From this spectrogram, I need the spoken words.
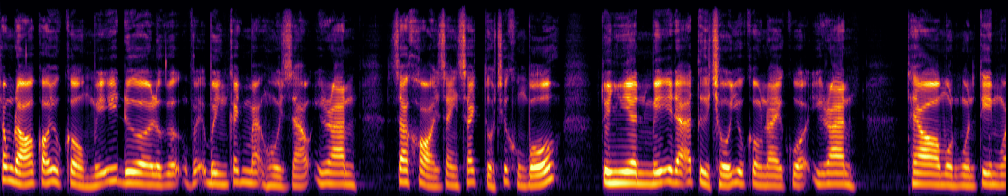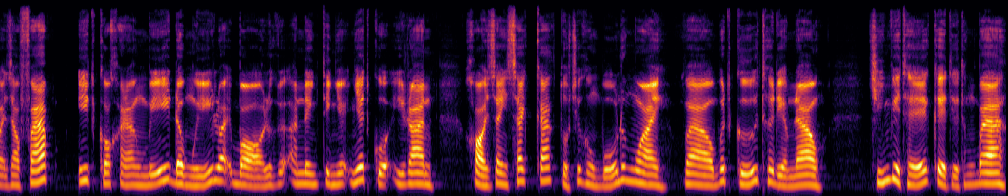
trong đó có yêu cầu Mỹ đưa lực lượng vệ binh cách mạng Hồi giáo Iran ra khỏi danh sách tổ chức khủng bố. Tuy nhiên, Mỹ đã từ chối yêu cầu này của Iran. Theo một nguồn tin ngoại giao Pháp, ít có khả năng Mỹ đồng ý loại bỏ lực lượng an ninh tinh nhuệ nhất của Iran khỏi danh sách các tổ chức khủng bố nước ngoài vào bất cứ thời điểm nào. Chính vì thế, kể từ tháng 3,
